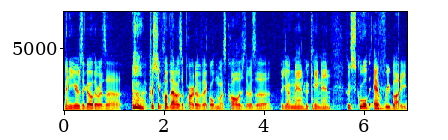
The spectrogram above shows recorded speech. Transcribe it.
Many years ago, there was a Christian club that I was a part of at Golden West College. There was a, a young man who came in who schooled everybody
